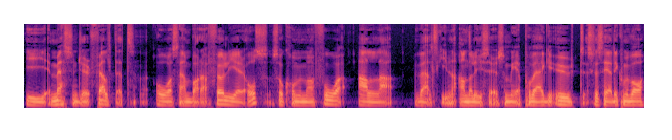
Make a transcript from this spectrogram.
i Messenger-fältet och sen bara följer oss så kommer man få alla välskrivna analyser som är på väg ut. Jag ska säga, det kommer vara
